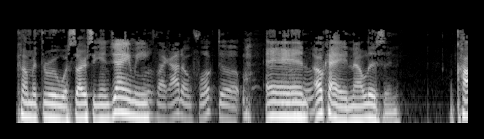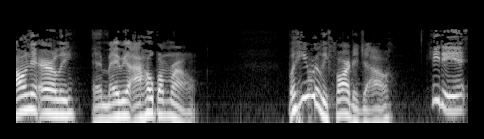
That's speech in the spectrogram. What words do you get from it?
coming through with Cersei and I Jaime. was like, I done fucked up. And uh-huh. okay, now listen, I'm calling it early and maybe I hope I'm wrong, but he really farted y'all. He did.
